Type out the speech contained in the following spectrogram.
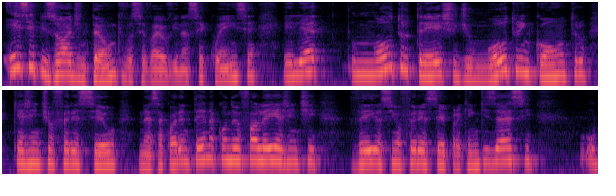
Esse episódio, então, que você vai ouvir na sequência, ele é um outro trecho de um outro encontro que a gente ofereceu nessa quarentena. Quando eu falei, a gente veio assim oferecer para quem quisesse o,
